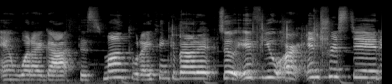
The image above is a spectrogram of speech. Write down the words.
and what I got this month, what I think about it. So if you are interested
